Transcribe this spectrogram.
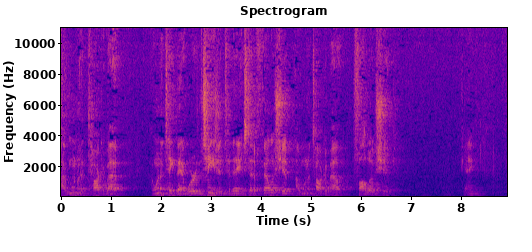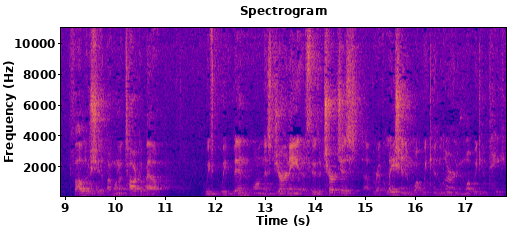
I want to talk about, I want to take that word and change it today. Instead of fellowship, I want to talk about followship. Okay? Followship. I want to talk about, we've, we've been on this journey through the churches of Revelation and what we can learn and what we can take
